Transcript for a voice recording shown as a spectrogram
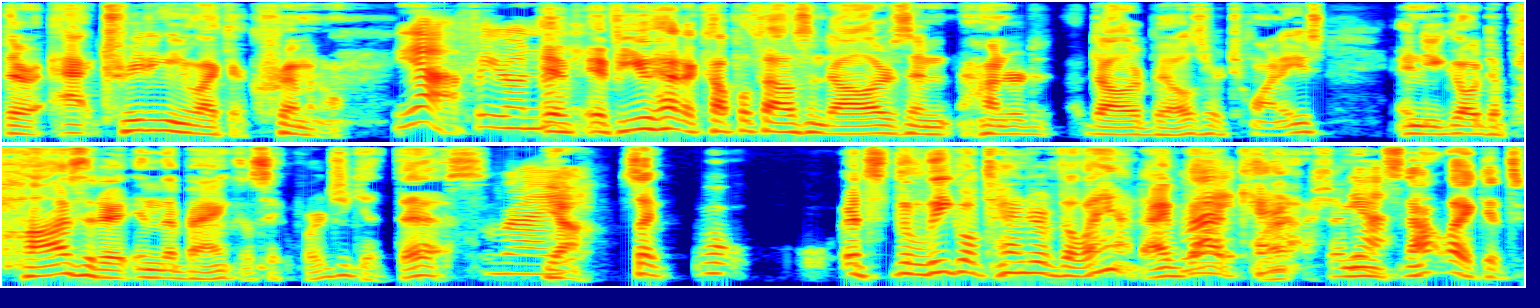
they're act, treating you like a criminal. Yeah, for your own money. If if you had a couple thousand dollars in hundred dollar bills or twenties, and you go deposit it in the bank, they'll say, "Where'd you get this?" right. Yeah. It's like, well, it's the legal tender of the land. I've got Right. cash. I mean, Yeah. it's not like it's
